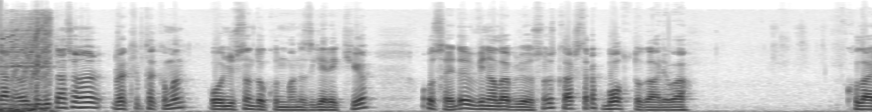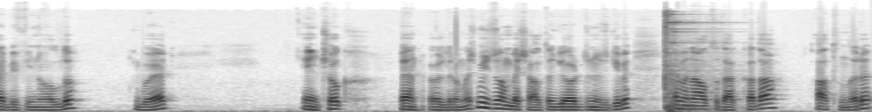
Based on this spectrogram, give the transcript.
Yani öldürdükten sonra rakip takımın oyuncusuna dokunmanız gerekiyor. O sayede win alabiliyorsunuz. Karşı taraf bottu galiba. Kolay bir win oldu. Bu el. En çok ben öldürülmüş. 115 altın gördüğünüz gibi. Hemen 6 dakikada altınları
